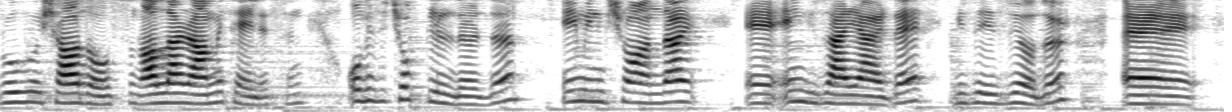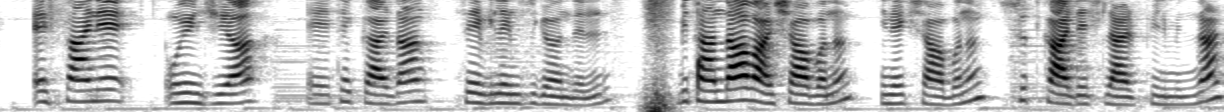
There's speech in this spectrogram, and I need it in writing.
ruhu şad olsun. Allah rahmet eylesin. O bizi çok güldürdü. Eminim şu anda e, en güzel yerde bizi izliyordur. E, efsane oyuncuya e, tekrardan sevgilerimizi göndeririz. Bir tane daha var Şaban'ın, İnek Şaban'ın Süt Kardeşler filminden.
